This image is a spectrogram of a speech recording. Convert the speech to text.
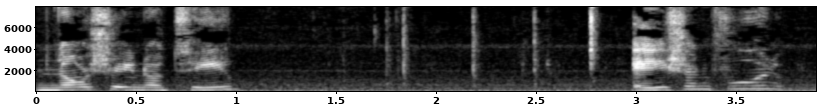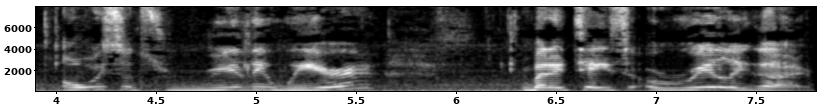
no shade, no tea. Asian food always looks really weird, but it tastes really good.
